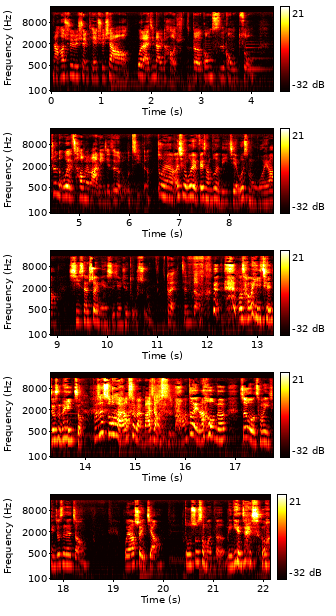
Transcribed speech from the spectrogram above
然后去选填学校，未来进到一个好的公司工作，就我也超没办法理解这个逻辑的。对啊，而且我也非常不能理解为什么我要牺牲睡眠时间去读书。对，真的，我从以前就是那一种，不是说好要睡满八小时吗？对，然后呢，所以我从以前就是那种我要睡觉。读书什么的，明天再说。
